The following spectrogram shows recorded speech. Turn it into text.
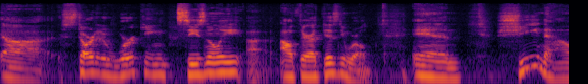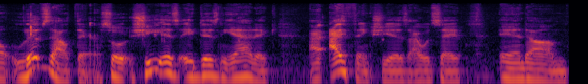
uh, started working seasonally uh, out there at Disney World, and she now lives out there. So she is a Disney addict. I, I think she is. I would say, and um,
